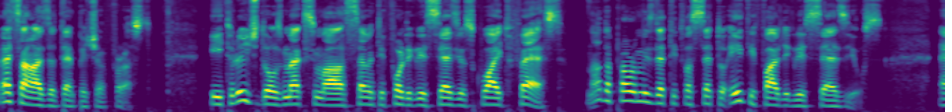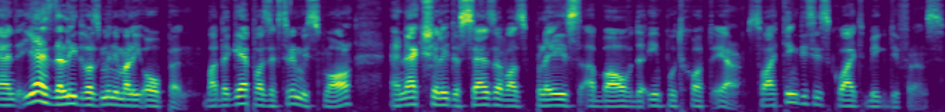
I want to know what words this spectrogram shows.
Let's analyze the temperature first. It reached those maximal 74 degrees Celsius quite fast, now the problem is that it was set to 85 degrees Celsius. And yes, the lid was minimally open, but the gap was extremely small and actually the sensor was placed above the input hot air. So I think this is quite big difference.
